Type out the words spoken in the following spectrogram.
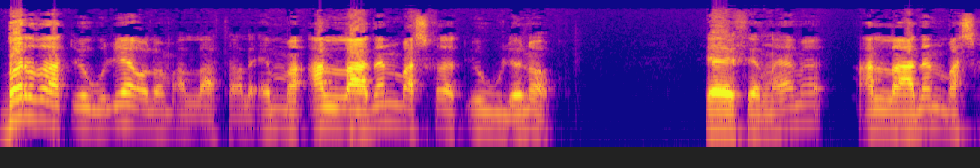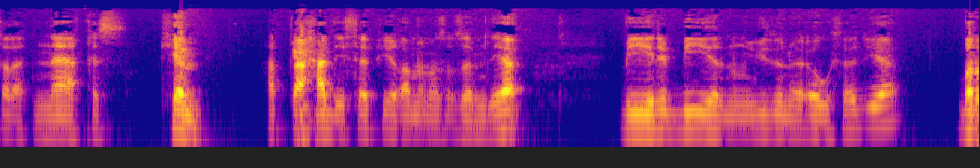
Bir zat öwülýär olam Allatagala. Emma Alladan başga zat öwülenok. Sägseň näme, Alladan başga zat näkis, kem. Hatda hadysda Pygamberimiz sallallahu aleyhi ve sellem diýýär, Biri biriniň ýüzüne öwse diýýär, bir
